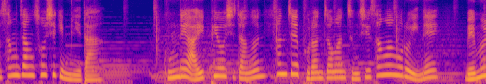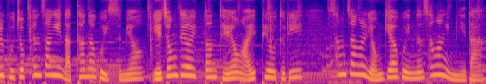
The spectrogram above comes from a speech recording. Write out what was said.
상장 소식입니다. 국내 IPO 시장은 현재 불안정한 증시 상황으로 인해 매물 부족 현상이 나타나고 있으며 예정되어 있던 대형 IPO들이 상장을 연기하고 있는 상황입니다.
